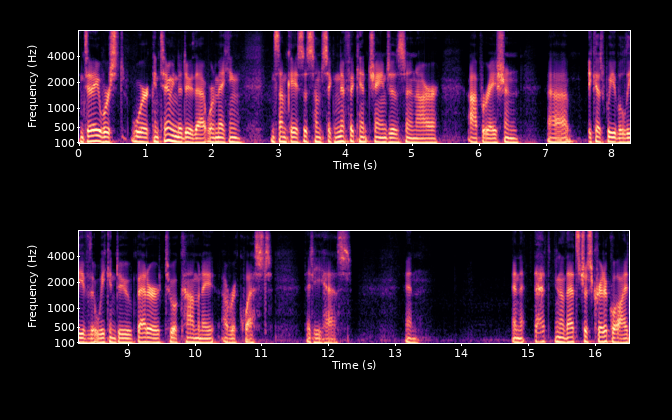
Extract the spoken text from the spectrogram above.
And today we're st- we're continuing to do that. We're making, in some cases, some significant changes in our operation uh, because we believe that we can do better to accommodate a request that he has, and and that you know that's just critical. I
